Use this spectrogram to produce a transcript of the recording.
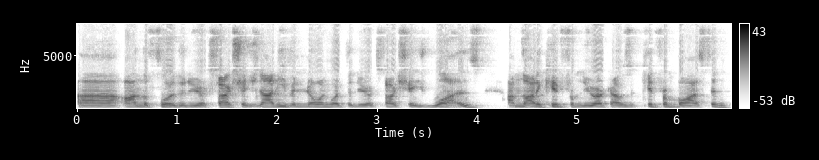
uh, on the floor of the New York Stock Exchange, not even knowing what the New York Stock Exchange was. I'm not a kid from New York. I was a kid from Boston.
